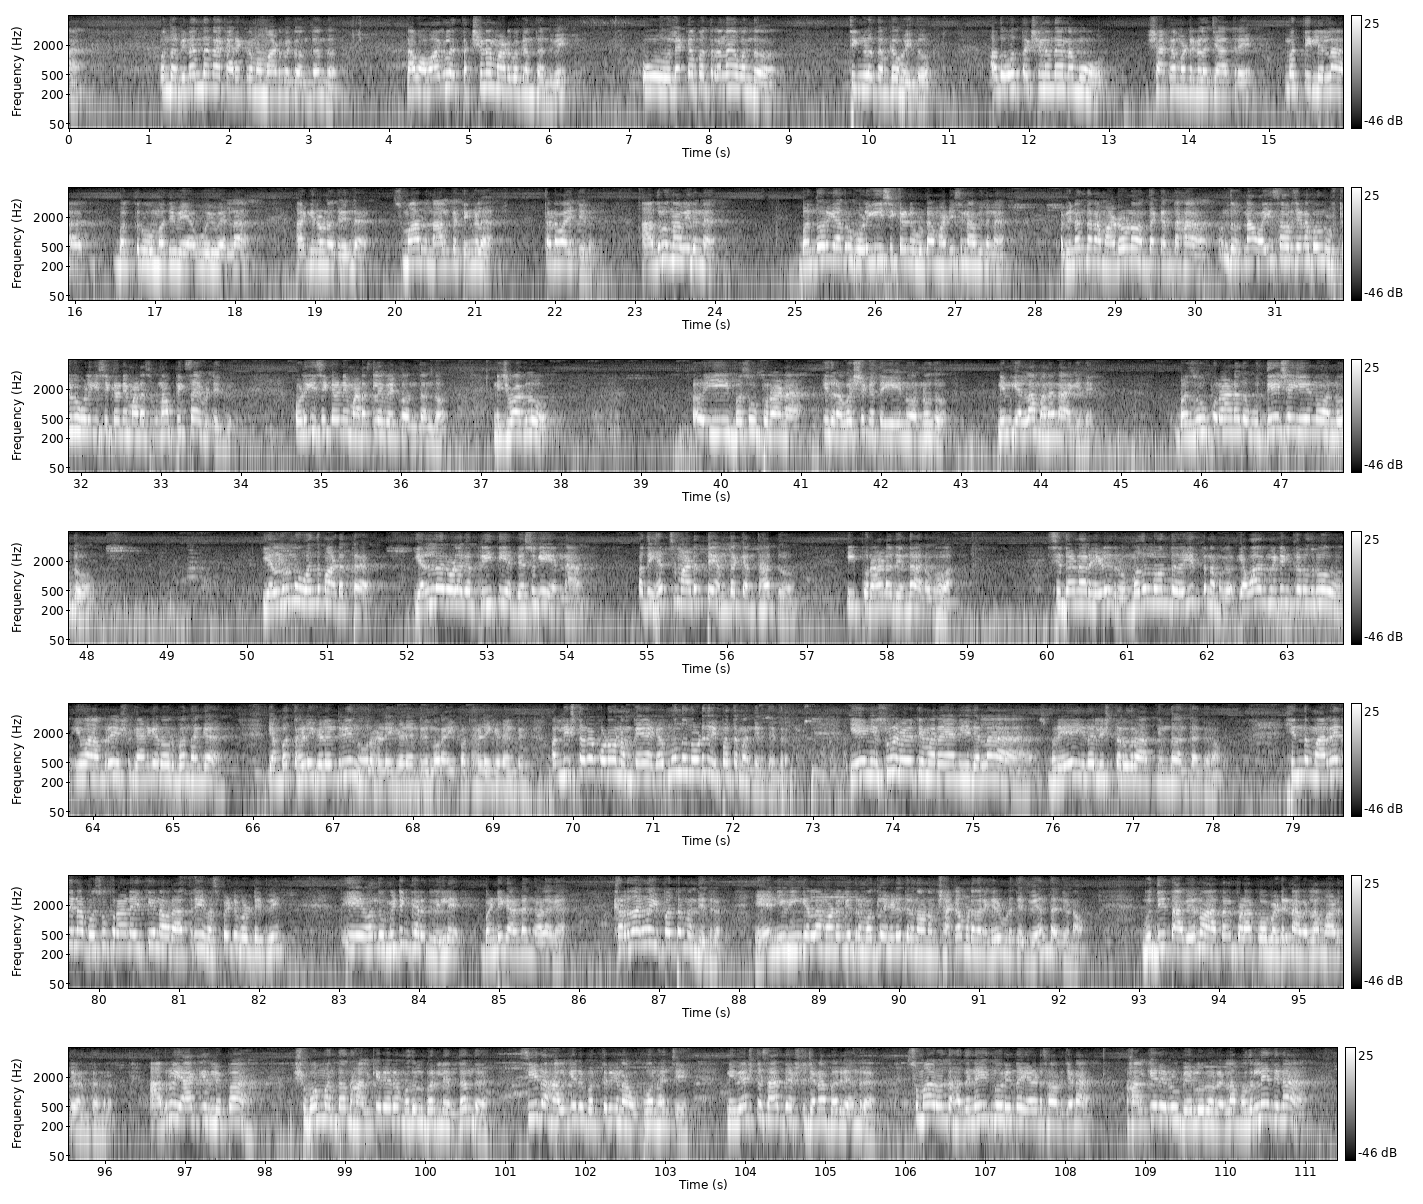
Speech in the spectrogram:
ಒಂದು ಅಭಿನಂದನಾ ಕಾರ್ಯಕ್ರಮ ಮಾಡಬೇಕು ಅಂತಂದು ನಾವು ಅವಾಗಲೇ ತಕ್ಷಣ ಮಾಡ್ಬೇಕಂತಂದ್ವಿ. ಲೆಕ್ಕಪತ್ರನ ಒಂದು ತಿಂಗಳ ತನಕ ಹೋಯಿತು. ಅದು ಹೋದ ತಕ್ಷಣದ ನಮ್ಮ ಶಾಖಾ ಮಠಗಳ ಜಾತ್ರೆ, ಮತ್ತು ಇಲ್ಲೆಲ್ಲ ಭಕ್ತರು, ಮದುವೆ, ಅವು ಇವೆಲ್ಲ ಆಗಿರೋಣದ್ರಿಂದ ಸುಮಾರು ನಾಲ್ಕು ತಿಂಗಳ ತಡವಾಯಿತು ಇದು. ಆದರೂ ನಾವು ಇದನ್ನು ಬಂದವರಿಗೆ ಆದರೂ ಹೋಳಿಗೆ, ಸಿಕ್ಕರಣೆ ಊಟ ಮಾಡಿಸಿ ನಾವು ಇದನ್ನು ಅಭಿನಂದನ ಮಾಡೋಣ ಅಂತಕ್ಕಂತಹ ಒಂದು ನಾವು ಐದು ಸಾವಿರ ಜನ ಬಂದ್ರು ಅಷ್ಟಿಗೂ ಹೋಳಿಗೆ, ಸಿಕ್ಕರಣೆ ಮಾಡಿಸ್ಬೇಕು ನಾವು ಫಿಕ್ಸ್ ಆಗಿಬಿಟ್ಟಿದ್ವಿ. ಹೋಳಿಗೆ, ಸಿಕ್ಕರಣೆ ಮಾಡಿಸ್ಲೇಬೇಕು ಅಂತಂದು. ನಿಜವಾಗ್ಲೂ ಈ ಬಸವ ಪುರಾಣ ಇದರ ಅವಶ್ಯಕತೆ ಏನು ಅನ್ನೋದು ನಿಮಗೆಲ್ಲ ಮನನ ಆಗಿದೆ. ಬಸವ ಪುರಾಣದ ಉದ್ದೇಶ ಏನು ಅನ್ನೋದು ಎಲ್ಲರನ್ನೂ ಒಂದು ಮಾಡುತ್ತೆ, ಎಲ್ಲರೊಳಗ ಪ್ರೀತಿಯ ಬೆಸುಗೆಯನ್ನು ಅದು ಹೆಚ್ಚು ಮಾಡುತ್ತೆ ಅಂತಕ್ಕಂಥದ್ದು ಈ ಪುರಾಣದಿಂದ ಅನುಭವ. ಸಿದ್ದಣ್ಣವ್ರು ಹೇಳಿದರು, ಮೊದಲು ಒಂದು ಇತ್ತು ನಮಗೆ, ಯಾವಾಗ ಮೀಟಿಂಗ್ ಕರೆದ್ರು, ಇವ ಅಂಬರೀಷ್ ಗಾಣಿಗೆರವ್ರು ಬಂದು ಹಂಗೆ ಎಂಬತ್ತು ಹಳ್ಳಿ ಹೇಳೇನ್ರಿ ನೂರು ಹಳ್ಳಿ ಹೇಳೇನ್ರಿ ನೂರ ಇಪ್ಪತ್ತು ಹಳ್ಳಿ ಹೇಳೇನ್ರಿ ಅಲ್ಲಿ ಇಷ್ಟರ ಕೊಡೋ ನಮ್ಮ ಕೈಯಾಗ. ಮುಂದೆ ನೋಡಿದ್ರೆ ಇಪ್ಪತ್ತು ಮಂದಿ ಇರ್ತಿದ್ರು ಏ, ನೀವು ಸುಳ್ಳು ಹೇಳ್ತಿ ಮಾರಾಯ, ನೀ ಇದೆಲ್ಲ ಬರೇ ಇದ ಲಿಸ್ಟ್ ತರದ್ರ ಆತ್ ನಿಮ್ದು ಅಂತಂದ್ವಿ ನಾವು. ಹಿಂದೆ ಮಾರನೇ ದಿನ ಬಸು ಪುರಾಣ ಐತಿ, ನಾವು ರಾತ್ರಿ ಹೊಸಪೇಟೆಗೆ ಹೊರಟಿದ್ವಿ. ಈ ಒಂದು ಮೀಟಿಂಗ್ ಕರೆದ್ವಿ ಇಲ್ಲೇ, ಬಂಡಿ ಗಾರ್ಡನ್ ಒಳಗೆ. ಕರೆದಾಗ ಇಪ್ಪತ್ತ ಮಂದಿ ಇದ್ರು. ಏ, ನೀವು ಹಿಂಗೆಲ್ಲ ಮಾಡೋಂಗಿದ್ರೆ ಮೊದಲೇ ಹೇಳಿದ್ರೆ ನಾವು ನಮ್ಮ ಶಾಖಾ ಮಾಡೋದಾರ ಹೇಳ್ಬಿಡ್ತಿದ್ವಿ ಅಂತಂದ್ವಿ ನಾವು. ಬುದ್ಧಿ ತಾವೇನು ಆತಂಕ ಪಡಕ್ಕೆ ಹೋಗ್ಬೇಡ್ರಿ, ನಾವೆಲ್ಲ ಮಾಡ್ತೇವೆ ಅಂತಂದ್ರು. ಆದರೂ ಯಾಕಿರ್ಲಿಪ್ಪ ಶುಭಮ್ ಅಂತಂದು ಹಾಲ್ಕೆರೆಯರ ಮೊದಲು ಬರಲಿ ಅಂತಂದು ಸೀದಾ ಹಾಲ್ಕೆರೆ ಭಕ್ತರಿಗೆ ನಾವು ಫೋನ್ ಹಚ್ಚಿ, ನೀವೆಷ್ಟು ಸಾಧ್ಯ ಅಷ್ಟು ಜನ ಬರ್ರಿ ಅಂದ್ರೆ, ಸುಮಾರು ಒಂದು ಹದಿನೈದು ನೂರಿಂದ ಎರಡು ಸಾವಿರ ಜನ ಹಾಲ್ಕೆರೆಯರು, ಬೇಲೂರವರೆಲ್ಲ ಮೊದಲನೇ ದಿನ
